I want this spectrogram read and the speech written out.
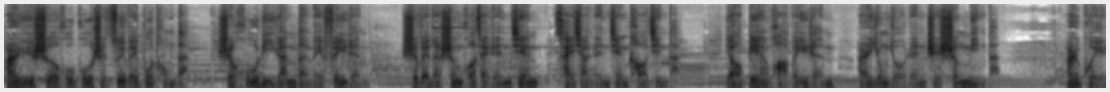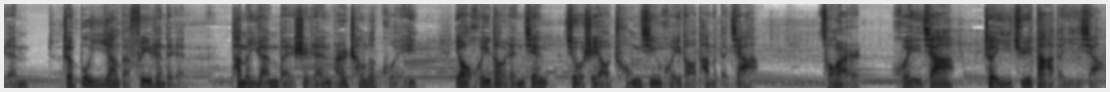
而与摄狐故事最为不同的是，狐狸原本为非人，是为了生活在人间才向人间靠近的。要变化为人而拥有人之生命的，而鬼人这不一样的非人的人，他们原本是人而成了鬼，要回到人间，就是要重新回到他们的家，从而回家这一巨大的意象。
